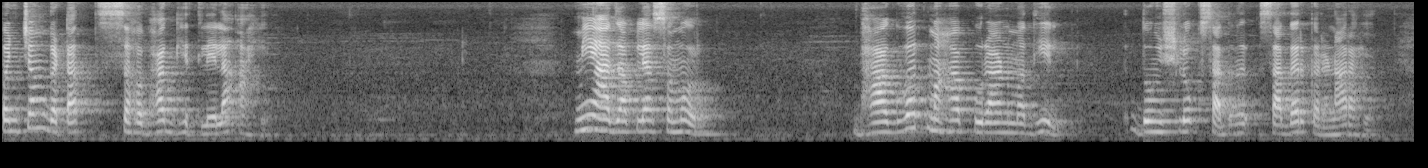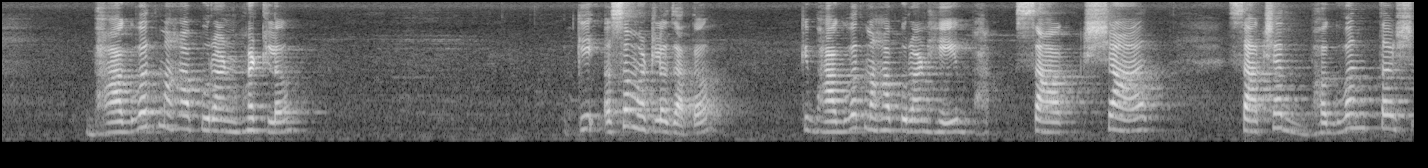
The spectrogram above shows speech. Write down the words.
पंचम गटात सहभाग घेतलेला आहे. मी आज आपल्यासमोर भागवत महापुराणमधील दोन श्लोक सादर सादर करणार आहे. भागवत महापुराण म्हटलं की असं म्हटलं जातं की भागवत महापुराण हे भा साक्षात साक्षात भगवंत श-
